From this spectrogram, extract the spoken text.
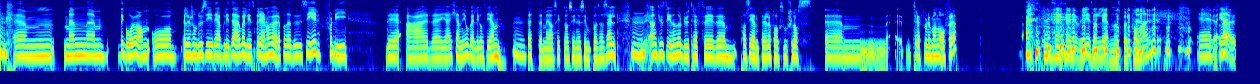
Mm. men um, det går jo an å Eller som du sier, det er, det er jo veldig inspirerende å høre på det du sier, fordi det er eh, Jeg kjenner jo veldig godt igjen Mm. dette med å sitte og synes synd på seg selv. Mm. Ann Kristine, når du treffer em, pasienter eller folk som slåss, treffer du mange ofre? Det blir litt sånn ledende spørsmål her. Eh, jeg,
